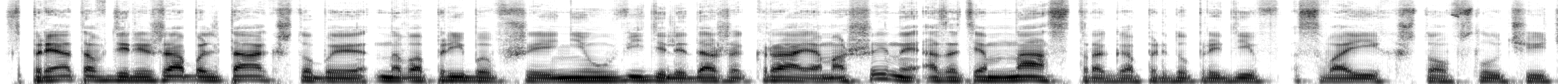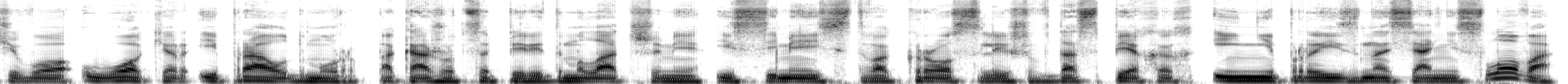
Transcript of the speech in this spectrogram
Спрятав дирижабль так, чтобы новоприбывшие не увидели даже края машины, а затем настрого предупредив своих, что в случае чего Уокер и Праудмур покажутся перед младшими из семейства Кросс лишь в доспехах и не произнося ни слова,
